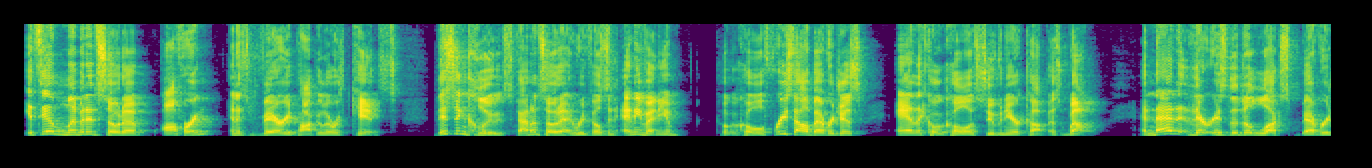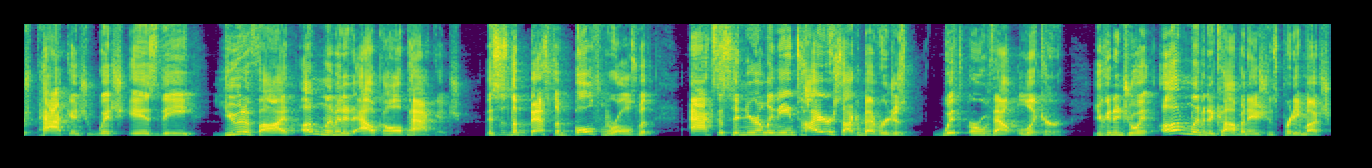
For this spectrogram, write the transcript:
It's the unlimited soda offering, and it's very popular with kids. This includes fountain soda and refills in any venue, Coca Cola freestyle beverages, and the Coca Cola souvenir cup as well. And then there is the deluxe beverage package, which is the unified unlimited alcohol package. This is the best of both worlds with access to nearly the entire stock of beverages with or without liquor. You can enjoy unlimited combinations pretty much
